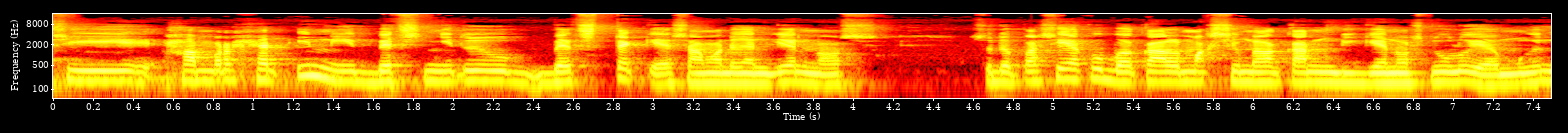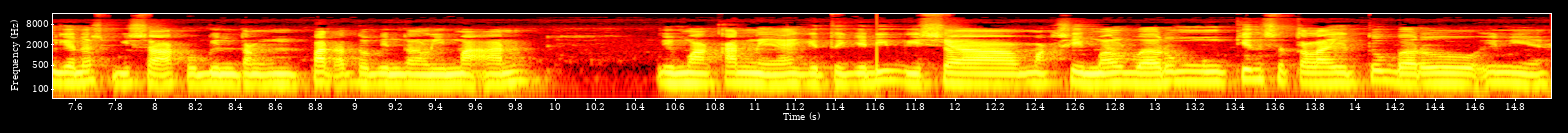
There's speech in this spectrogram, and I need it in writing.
si Hammerhead ini badge-nya itu badge tag ya sama dengan Genos. Sudah pasti aku bakal maksimalkan di Genos dulu ya. Mungkin Genos bisa aku bintang 4 atau bintang 5an 5 kan ya gitu. Jadi bisa maksimal baru mungkin setelah itu baru ini ya.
